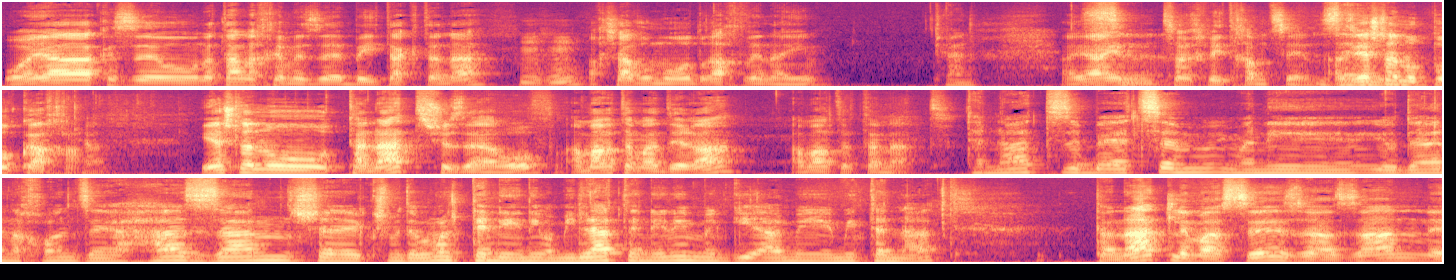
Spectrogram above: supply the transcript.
הוא היה כזה, הוא נתן לכם איזה בעיטה קטנה. עכשיו הוא מאוד רך ונעים. כן. היין זה- צריך להתחמצן. זה- אז יש לנו פה ככה, כן. יש לנו תנת, שזה הרוב, אמרת מדרה, אמרת תנת. תנת זה בעצם, אם אני יודע נכון, זה הזן שכשמדברים על תנינים, המילה תנינים מגיעה מ- מתנת. תנת למעשה זה הזן אה,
